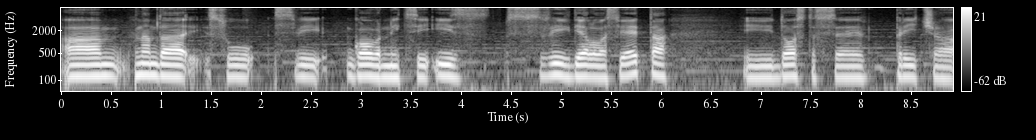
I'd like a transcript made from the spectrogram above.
a znam da su svi govornici iz svih dijelova svijeta i dosta se priča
